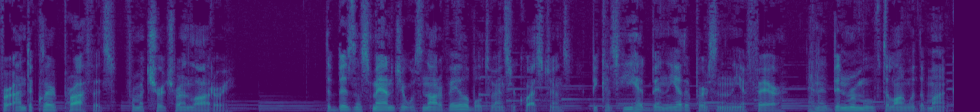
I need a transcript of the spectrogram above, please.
for undeclared profits from a church run lottery. The business manager was not available to answer questions because he had been the other person in the affair and had been removed along with the monk.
